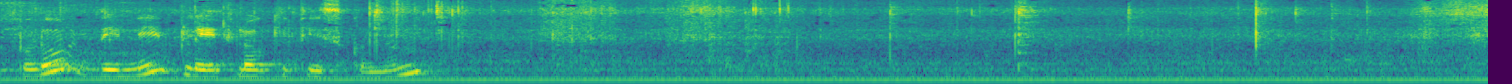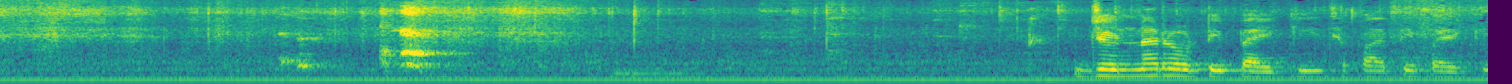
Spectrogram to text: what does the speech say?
ఇప్పుడు దీన్ని ప్లేట్లోకి తీసుకుందాం. జొన్న రోటీ పైకి చపాతీ పైకి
